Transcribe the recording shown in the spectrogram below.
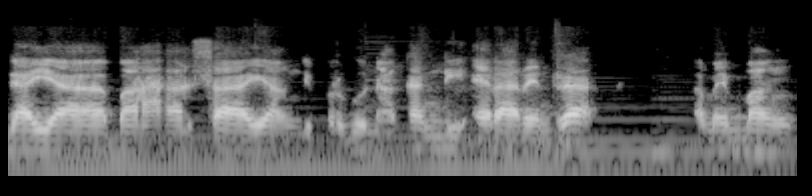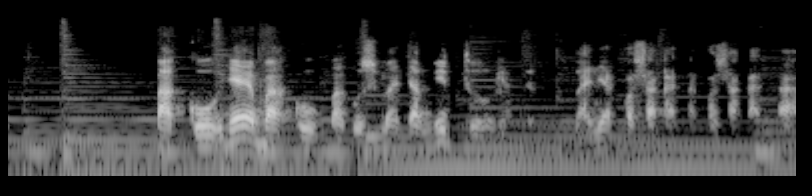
gaya bahasa yang dipergunakan di era Rendra eh, memang bakunya baku baku semacam itu gitu. banyak kosakata kosakata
